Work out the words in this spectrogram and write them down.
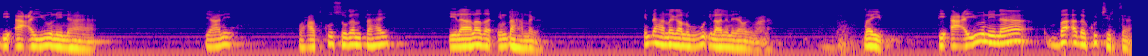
biacyuninaa yacni waxaad ku sugan tahay ilaalada indhahanaga indhahanagaa lagugu ilaalinaya way macnaha ayb biacyuninaa ba'da ku jirta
